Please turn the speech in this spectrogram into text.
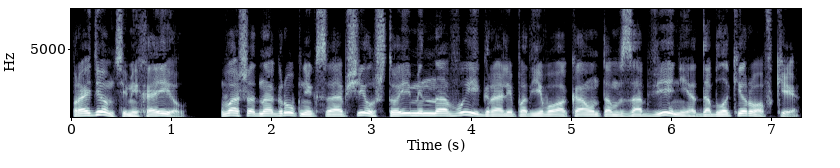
Пройдемте, Михаил, Ваш одногруппник сообщил, что именно вы играли под его аккаунтом в забвение до блокировки.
